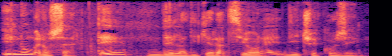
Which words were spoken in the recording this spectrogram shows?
Il numero 7 della dichiarazione dice così.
